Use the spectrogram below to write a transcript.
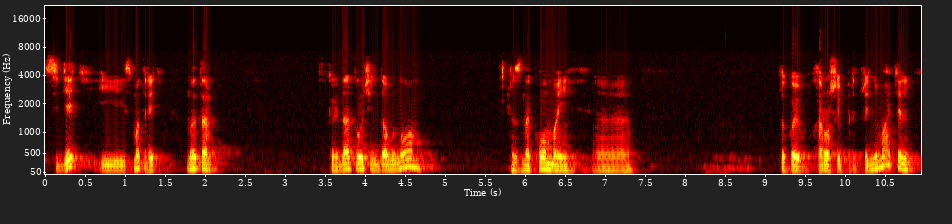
сидеть и смотреть. Но это когда-то очень давно знакомый э, такой хороший предприниматель,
